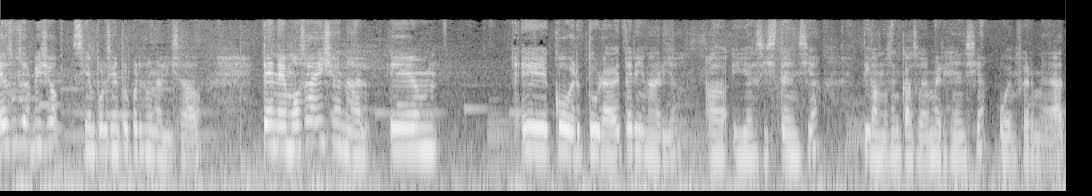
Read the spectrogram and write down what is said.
es un servicio 100% personalizado. Tenemos adicional em, eh, cobertura veterinaria ah, y asistencia, digamos en caso de emergencia o enfermedad.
